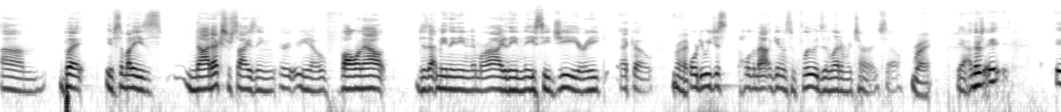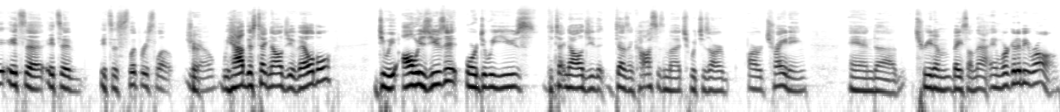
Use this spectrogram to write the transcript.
Um, but if somebody's not exercising or you know falling out, does that mean they need an MRI? Do they need an ECG or an echo? Right. Or do we just hold them out, and get them some fluids, and let them return? So. Right. Yeah. There's it, it's a it's a it's a slippery slope. Sure. You know, we have this technology available. Do we always use it, or do we use the technology that doesn't cost as much, which is our our training, and uh, treat them based on that? And we're going to be wrong.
